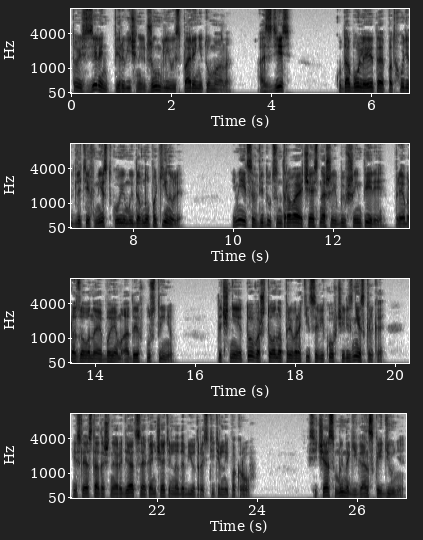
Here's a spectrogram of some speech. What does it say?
То есть зелень первичных джунглей в испарине тумана. А здесь куда более это подходит для тех мест, кои мы давно покинули. Имеется в виду центровая часть нашей бывшей империи, преобразованная БМАД в пустыню. Точнее, то, во что она превратится веков через несколько, если остаточная радиация окончательно добьет растительный покров. Сейчас мы на гигантской дюне.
